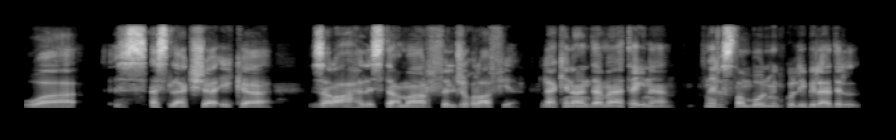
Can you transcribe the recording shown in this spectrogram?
وأسلاك شائكة زرعها الاستعمار في الجغرافيا. لكن عندما أتينا إلى إسطنبول من كل بلاد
